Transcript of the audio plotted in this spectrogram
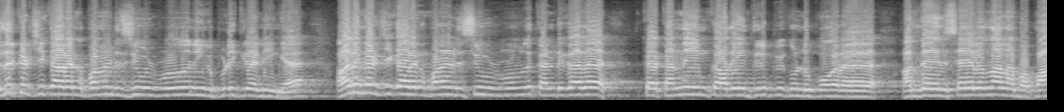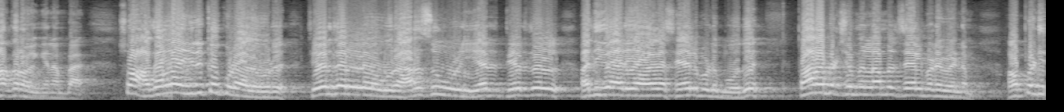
எதிர்க்கட்சிக்காரங்க பணம் டிஸ்ட்ரிபியூட் பண்ணும்போது நீங்க பிடிக்கிற நீங்க ஆளுங்கட்சிக்காரங்க பணம் டிஸ்ட்ரிபியூட் பண்ணும்போது கண்டுக்காத கண்ணையும் காதையும் திருப்பி கொண்டு போகிற அந்த செயலை தான் நம்ம பார்க்குறோம் இங்க நம்ம. ஸோ அதெல்லாம் இருக்கக்கூடாது. ஒரு தேர்தல் ஒரு அரசு ஊழியர் தேர்தல் அதிகாரியாக செயல்படும் போது பாரபட்சம் இல்லாமல் செயல்பட வேண்டும். அப்படி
